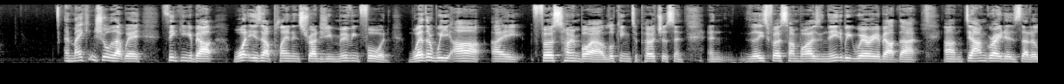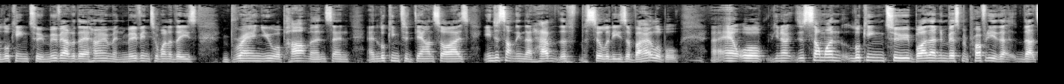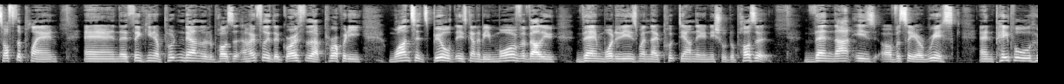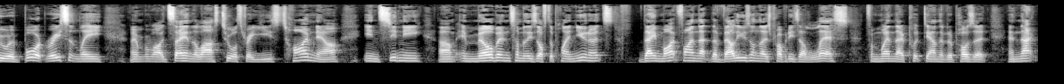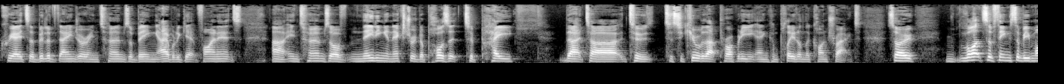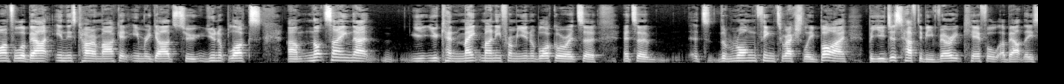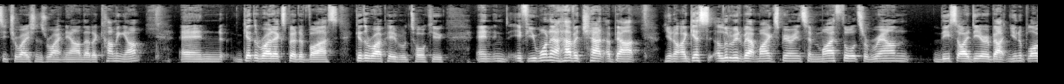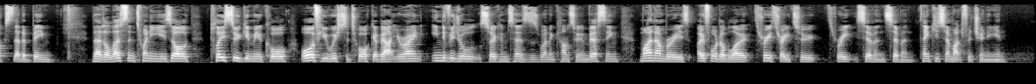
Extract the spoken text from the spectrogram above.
and making sure that we're thinking about what is our plan and strategy moving forward. Whether we are a first home buyer looking to purchase, and, and these first home buyers need to be wary about that. Um, downgraders that are looking to move out of their home and move into one of these brand new apartments and, and looking to downsize into something that have the facilities available. Uh, or, you know, just someone looking to buy that investment property that, that's off the plan and they're thinking of putting down the deposit and hopefully the growth of that property once it's built is going to be more of a value than what it is when they put down the initial deposit, then that is obviously a risk. And people who have bought recently, um, I'd say in the last two or three years' time now, in Sydney, um, in Melbourne, some of these off the plan units, they might find that the values on those properties are less from when they put down the deposit. And that creates a bit of danger in terms of being able to get finance, uh, in terms of needing an extra deposit to pay that uh, to to secure that property and complete on the contract. So lots of things to be mindful about in this current market in regards to unit blocks. Um, not saying that you, you can make money from a unit block or it's a it's a it's the wrong thing to actually buy, but you just have to be very careful about these situations right now that are coming up and get the right expert advice, get the right people to talk to you. And if you want to have a chat about, you know, I guess a little bit about my experience and my thoughts around this idea about unit blocks that have been that are less than 20 years old, please do give me a call. Or if you wish to talk about your own individual circumstances when it comes to investing, my number is 0400 332 377. Thank you so much for tuning in.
